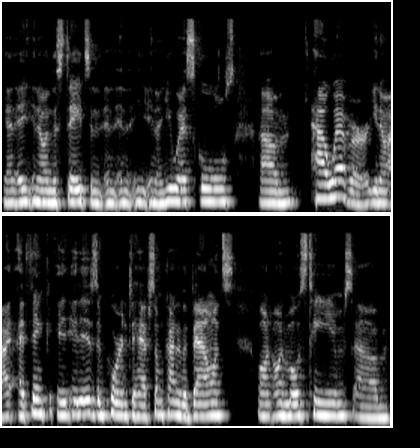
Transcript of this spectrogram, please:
and you know, in the states and in, in, in, in U.S. schools. Um, however, you know, I, I think it, it is important to have some kind of a balance on on most teams. Um,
